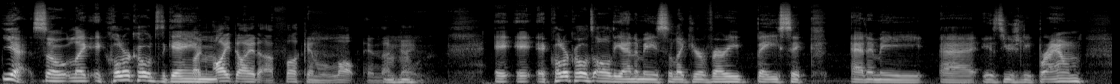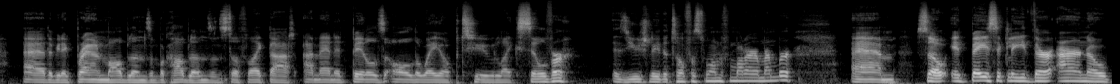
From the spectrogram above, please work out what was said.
Yeah, so like it color codes the game. Like I died a fucking lot in that Mm-hmm. game. It, it, it color codes all the enemies. So like your very basic enemy uh, is usually brown. Uh, there'll be like brown moblins and bokoblins and stuff like that, and then it builds all the way up to like silver is usually the toughest one from what I remember. Um, so it basically there are no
